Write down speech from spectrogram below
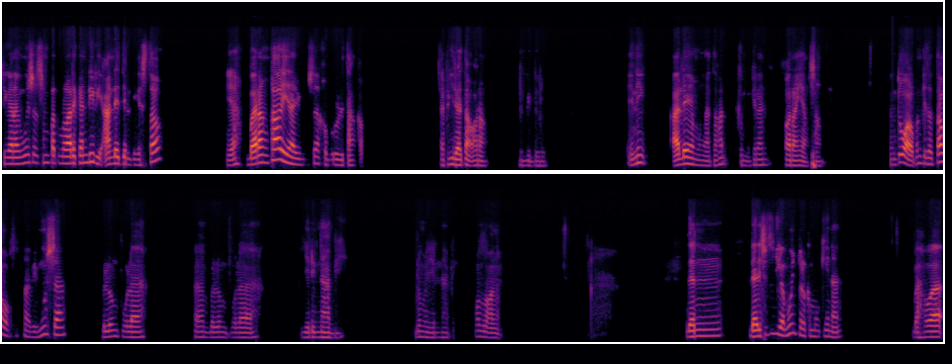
sehingga Nabi Musa sempat melarikan diri anda tidak dikasih tahu ya barangkali Nabi Musa keburu ditangkap tapi datang orang lebih dulu ini ada yang mengatakan kemungkinan orang yang sama. Tentu walaupun kita tahu Nabi Musa belum pula uh, belum pula jadi nabi. Belum menjadi nabi. Allah alam. Dan dari situ juga muncul kemungkinan bahwa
